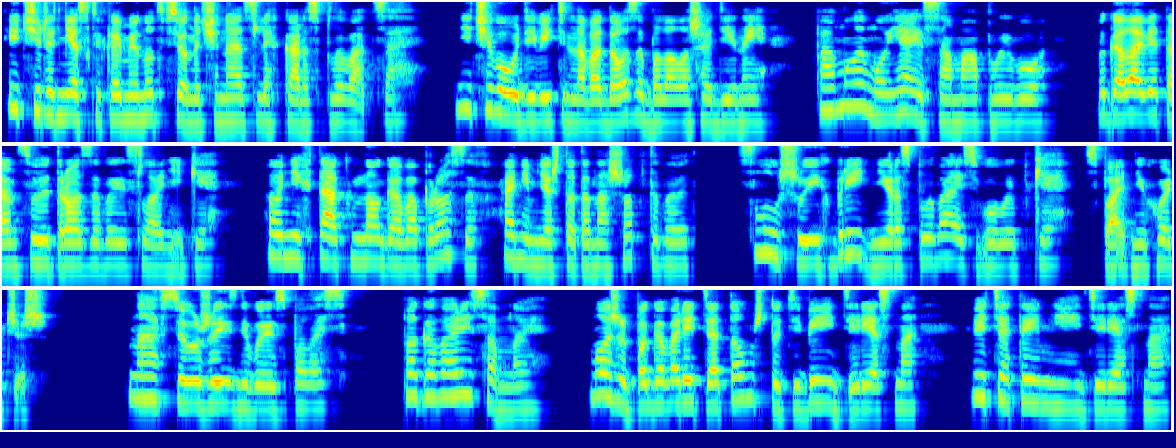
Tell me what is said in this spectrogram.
и через несколько минут все начинает слегка расплываться. Ничего удивительного, доза была лошадиной. По-моему, я и сама плыву. В голове танцуют розовые слоники. У них так много вопросов, они мне что-то нашептывают. Слушаю их бредни и расплываюсь в улыбке. Спать не хочешь? На всю жизнь выспалась. Поговори со мной. Можем поговорить о том, что тебе интересно, ведь это и мне интересно.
